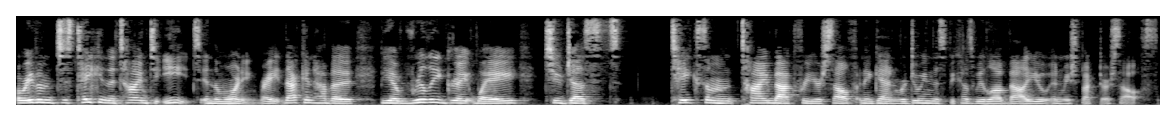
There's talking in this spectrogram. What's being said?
or even just taking the time to eat in the morning, right? That can have a be a really great way to just take some time back for yourself. And again, we're doing this because we love, value, and respect ourselves.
